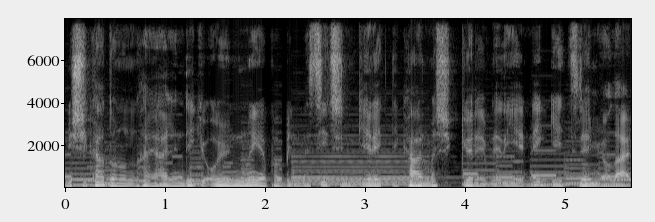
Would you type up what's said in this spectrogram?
Nishikado'nun hayalindeki oyununu yapabilmesi için gerekli karmaşık görevleri yerine getiremiyorlar.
